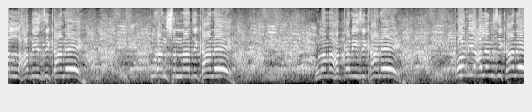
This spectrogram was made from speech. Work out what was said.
আল হাদিস জিখানে। কুরআন সুন্না জিখানে। উলামা হক্কানি জিখানে। কৌমি আলেম জিখানে।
